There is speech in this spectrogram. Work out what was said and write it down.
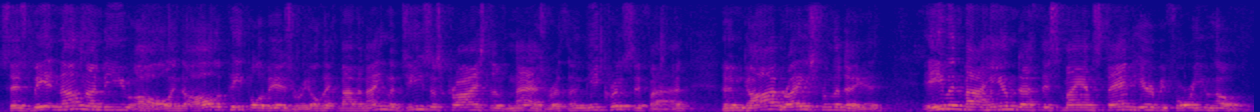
says, Be it known unto you all and to all the people of Israel that by the name of Jesus Christ of Nazareth, whom ye crucified, whom God raised from the dead, even by him doth this man stand here before you whole.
